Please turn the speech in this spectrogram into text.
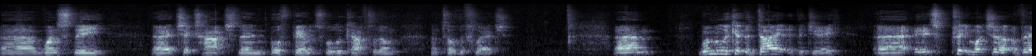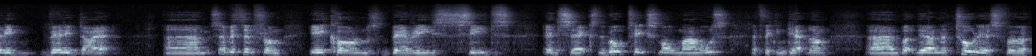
Uh, once the uh, chicks hatch then both parents will look after them until they fledge. Um, when we look at the diet of the jay, uh, it's pretty much a, a very varied diet. Um, it's everything from acorns, berries, seeds, insects. They will take small mammals if they can get them, um, but they are notorious for,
